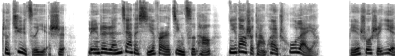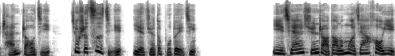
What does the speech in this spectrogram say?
这巨子也是领着人家的媳妇儿进祠堂，你倒是赶快出来呀！别说是叶禅着急，就是自己也觉得不对劲。以前寻找到了墨家后裔，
